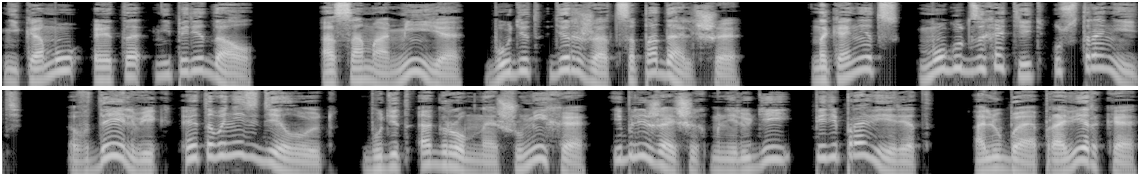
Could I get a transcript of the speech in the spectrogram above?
никому это не передал. А сама Мия будет держаться подальше. Наконец, могут захотеть устранить. В Дельвик этого не сделают, будет огромная шумиха, и ближайших мне людей перепроверят, а любая проверка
